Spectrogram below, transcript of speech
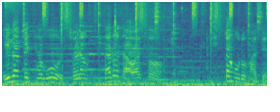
일반 배 타고 저랑 따로 나와서 식당으로 가세요.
